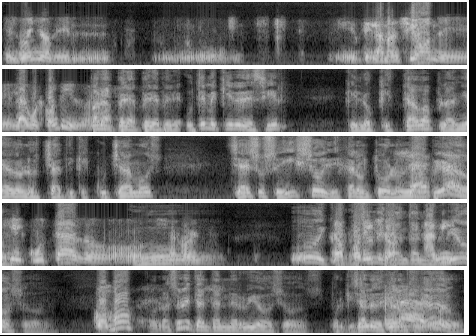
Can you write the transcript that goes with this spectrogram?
el dueño del, eh, de la mansión del Lago Escondido. Para, espera, espera, espera. ¿Usted me quiere decir que lo que estaba planeado en los chats y que escuchamos, ya eso se hizo y dejaron todo lo de pegado? ejecutado, oh. Uy, con razón están tan nerviosos. ¿Cómo? Por razón están tan nerviosos, porque ya lo dejaron pegado.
